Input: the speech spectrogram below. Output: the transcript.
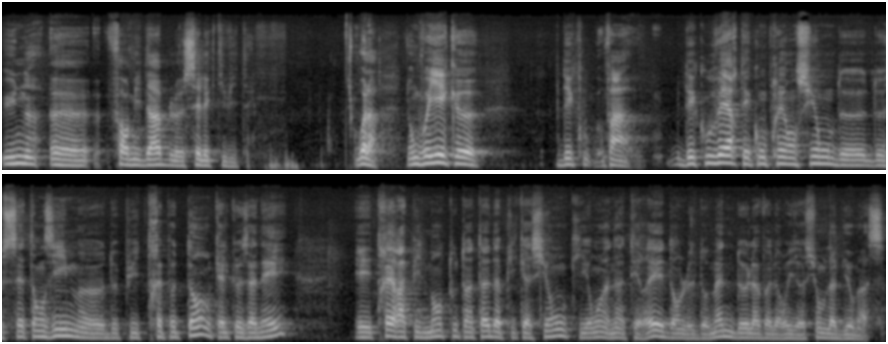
une formidable sélectivité. Voilà, donc vous voyez que découverte et compréhension de, cette enzyme euh, depuis très peu de temps, quelques années, et très rapidement tout un tas d'applications qui ont un intérêt dans le domaine de la valorisation de la biomasse.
